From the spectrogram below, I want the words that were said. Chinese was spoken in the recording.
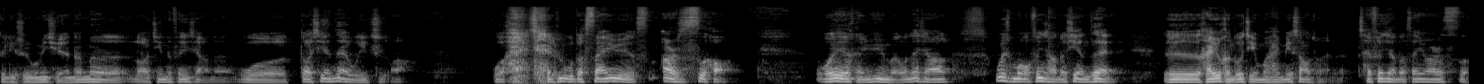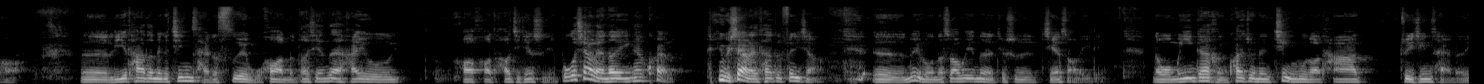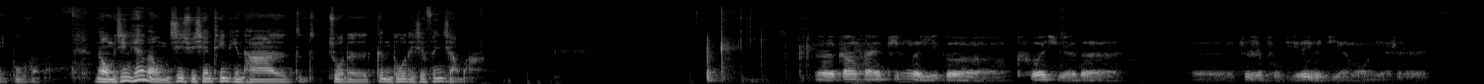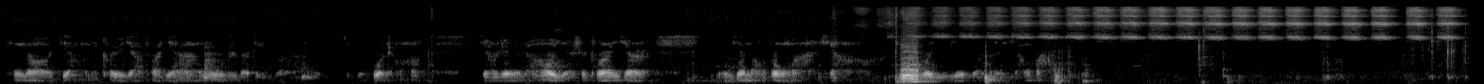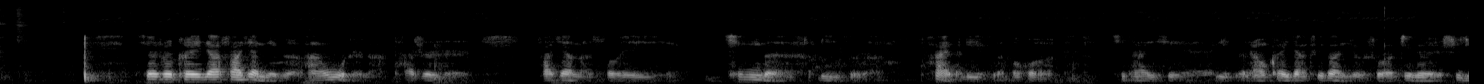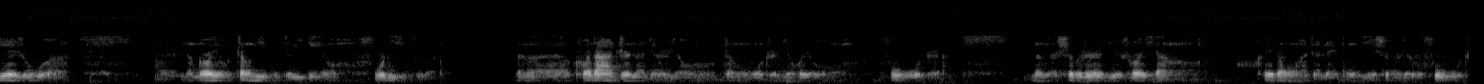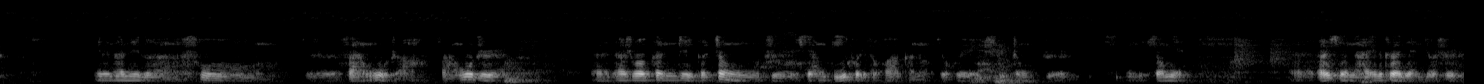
这里是文明学。那么老金的分享呢，我到现在为止啊，我还在录到三月二十四号，我也很郁闷。我在想，为什么我分享到现在，呃，还有很多节目还没上传呢，才分享到三月二十四号，呃，离他的那个精彩的四月五号呢，到现在还有好好好几天时间。不过下来呢，应该快了，因为下来他的分享，呃，内容呢稍微呢就是减少了一点。那我们应该很快就能进入到他最精彩的一部分了。那我们今天呢，我们继续先听听他做的更多的一些分享吧。呃，刚才听了一个科学的呃知识普及的一个节目，也是听到讲科学家发现暗物质的这个这个过程哈，讲这个，然后也是突然一下有一些脑洞啊，想说几句我的想法。先说科学家发现这个暗物质呢，他是发现了所谓氢的粒子、氦的粒子，包括其他一些粒子。然后科学家推断就是说，这个世界如果呃能够有正粒子，就一定有负粒子。那么扩大质呢，就是有正物质，就会有负物质。那么是不是比如说像黑洞啊这类东西，是不是就是负物质？因为它这个负就是反物质啊，反物质，呃，他说跟这个正物质相诋毁的话，可能就会使正物质消灭。呃，而且呢，还有一个特点就是，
